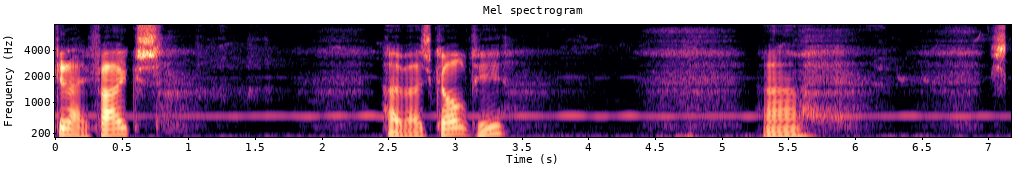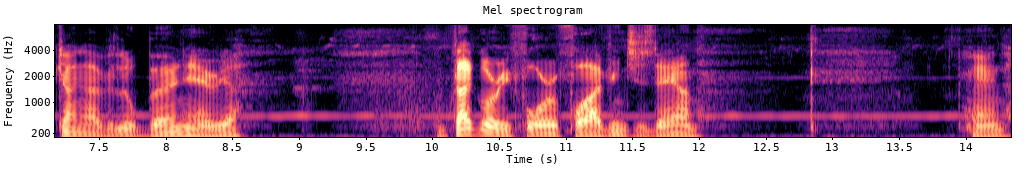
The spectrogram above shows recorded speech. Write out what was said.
G'day folks, Hobo's Gold here. Um, just going over a little burn area. I've dug already four or five inches down and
